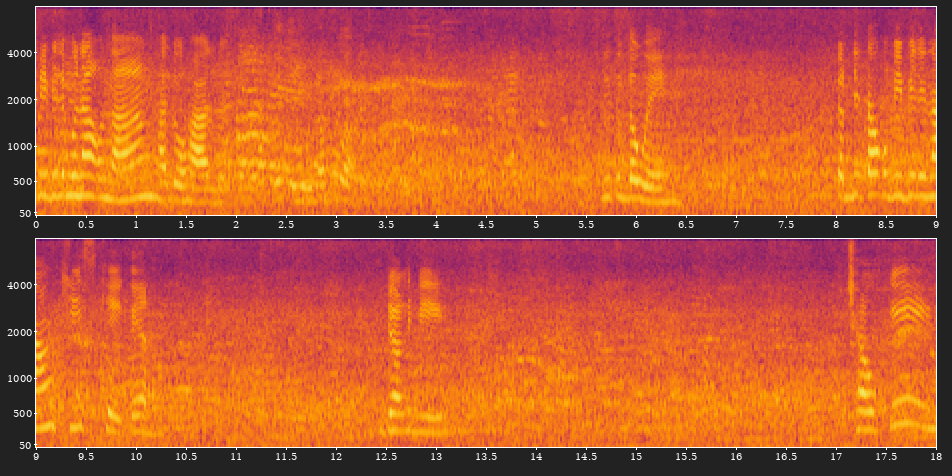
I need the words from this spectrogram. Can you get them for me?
Bibili muna ako ng halo-halo. Dito daw eh. Pero dito ako bibili ng cheesecake. Ayan. oh. Jollibee. Chowking.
